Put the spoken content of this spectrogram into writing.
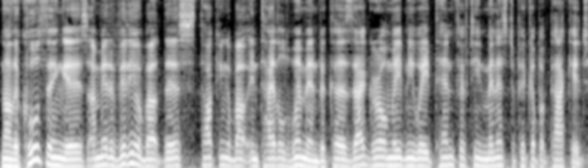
Now the cool thing is I made a video about this talking about entitled women because that girl made me wait 10 15 minutes to pick up a package.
